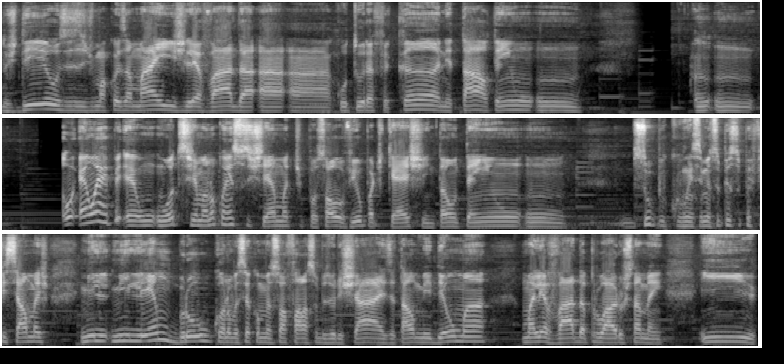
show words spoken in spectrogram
dos deuses, de uma coisa mais levada à, à cultura africana e tal. Tem um. um, um, um é um, é um outro sistema, eu não conheço o sistema, tipo, eu só ouvi o podcast, então tem um super conhecimento super superficial, mas me, me lembrou quando você começou a falar sobre os orixás e tal, me deu uma, uma levada pro Arus também. E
